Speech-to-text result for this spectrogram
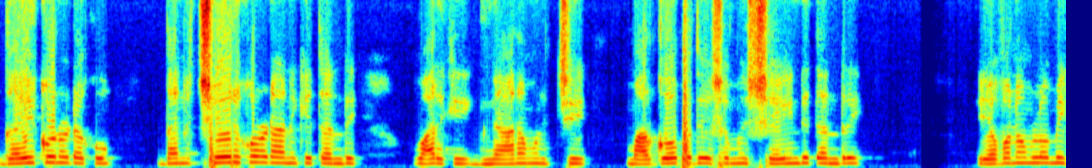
గైకొనుటకు దాన్ని చేరుకోవడానికి తండ్రి వారికి జ్ఞానమునిచ్చి మార్గోపదేశము చేయండి తండ్రి. యవనంలో మీ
